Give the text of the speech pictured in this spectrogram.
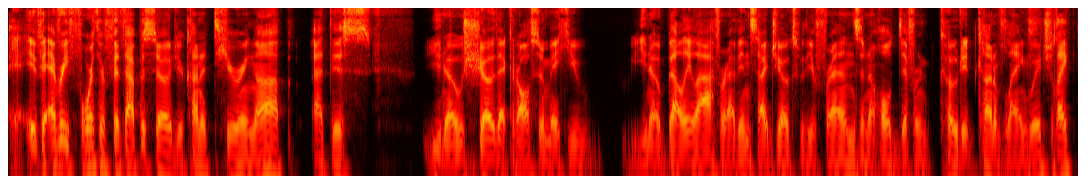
if every fourth or fifth episode you're kind of tearing up at this, you know, show that could also make you, you know, belly laugh or have inside jokes with your friends in a whole different coded kind of language, like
